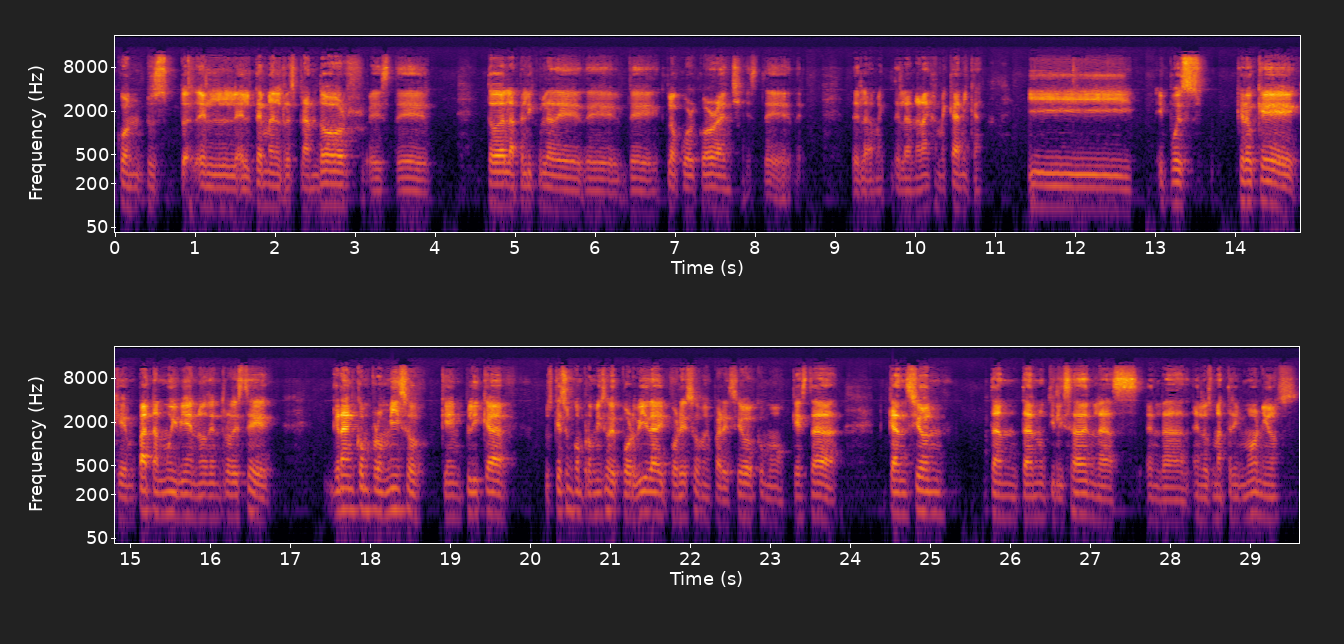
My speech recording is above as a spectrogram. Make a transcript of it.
con pues, el, el, tema del resplandor, este, toda la película de, Clockwork Orange, este, de, la, naranja mecánica. Y, y pues creo que, que, empatan muy bien ¿no? dentro de este gran compromiso que implica, pues que es un compromiso de por vida y por eso me pareció como que esta canción tan, tan utilizada en, las, en, la, en los matrimonios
